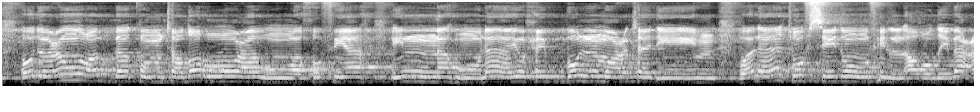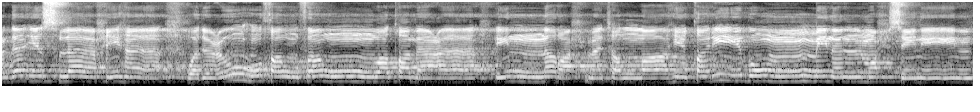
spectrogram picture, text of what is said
ادعوا ربكم تضرعا وخفية إنه لا يحب المعتدين. ولا تفسدوا في الأرض بعد إصلاحها وادعوه خوفا وطمعا إن رحمة الله قريب من المحسنين.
